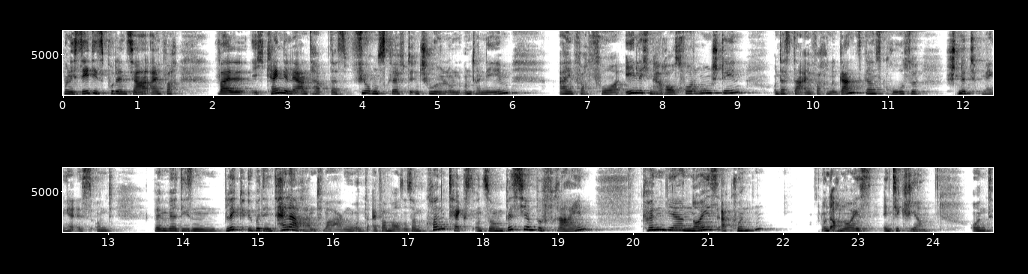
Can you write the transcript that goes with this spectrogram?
Und ich sehe dieses Potenzial einfach, weil ich kennengelernt habe, dass Führungskräfte in Schulen und Unternehmen einfach vor ähnlichen Herausforderungen stehen und dass da einfach eine ganz, ganz große Schnittmenge ist. Und wenn wir diesen Blick über den Tellerrand wagen und einfach mal aus unserem Kontext uns so ein bisschen befreien, können wir Neues erkunden und auch Neues integrieren. Und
